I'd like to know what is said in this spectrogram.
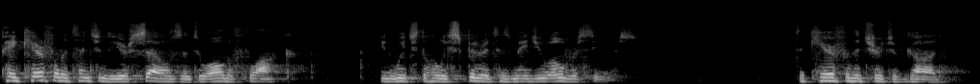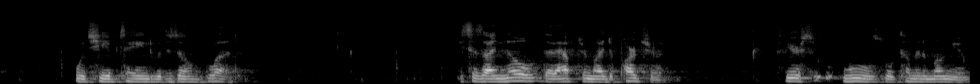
pay careful attention to yourselves and to all the flock in which the Holy Spirit has made you overseers to care for the church of God, which he obtained with his own blood. He says, I know that after my departure, fierce wolves will come in among you,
